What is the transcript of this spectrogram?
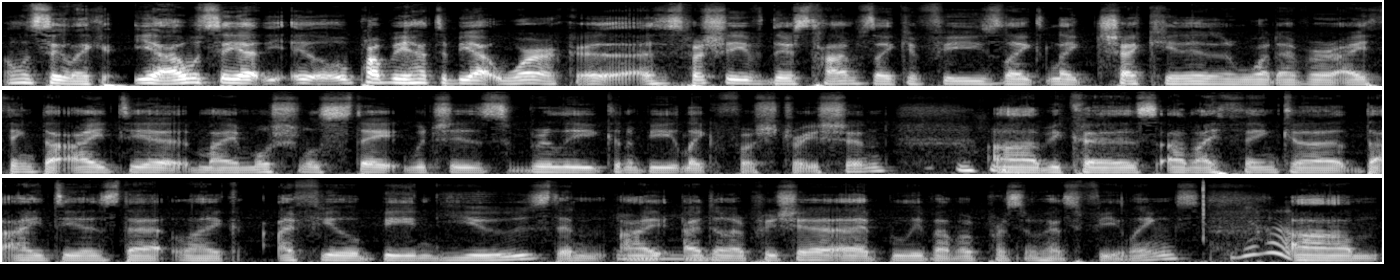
I would say like yeah, I would say it will probably have to be at work, uh, especially if there's times like if he's like like checking in and whatever. I think the idea, my emotional state, which is really gonna be like frustration, uh, because um, I think uh, the idea is that like I feel being used and I I don't appreciate it. I believe I'm a person who has feelings. Yeah. Um,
